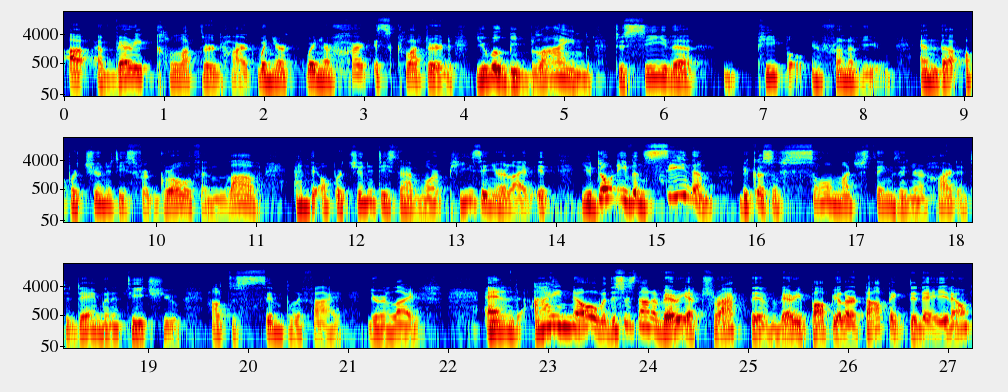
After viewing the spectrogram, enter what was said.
A very cluttered heart. When your when your heart is cluttered, you will be blind to see the people in front of you and the opportunities for growth and love and the opportunities to have more peace in your life it you don't even see them because of so much things in your heart and today i'm going to teach you how to simplify your life and I know this is not a very attractive, very popular topic today. You know,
